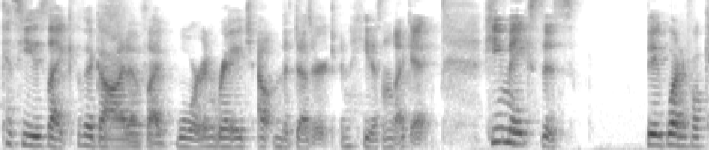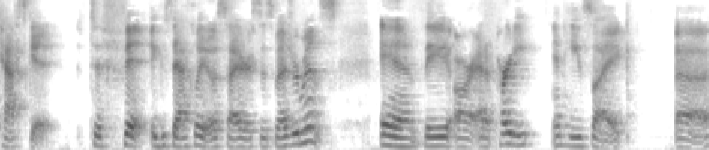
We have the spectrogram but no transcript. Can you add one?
because he's like the god of like war and rage out in the desert, and he doesn't like it. He makes this big wonderful casket to fit exactly Osiris's measurements, and they are at a party, and he's like, uh.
